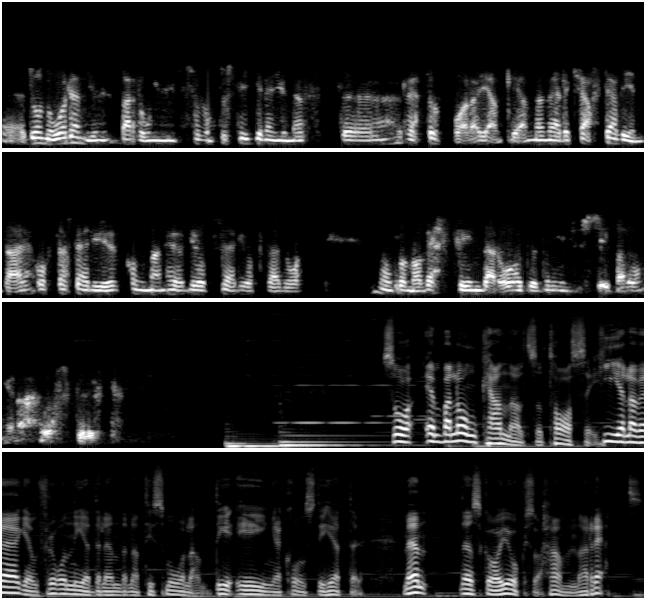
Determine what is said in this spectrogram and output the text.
eh, då når den ju ballongen inte så långt. Då stiger den ju mest eh, rätt upp bara egentligen. Men när det är kraftiga vindar, oftast är det ju, kommer man högre upp så är det ju ofta då någon form av västvindar och då drivs ju ballongerna österut. Så en ballong kan alltså ta sig hela vägen från Nederländerna till Småland. Det är inga konstigheter. Men den ska ju också hamna rätt.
